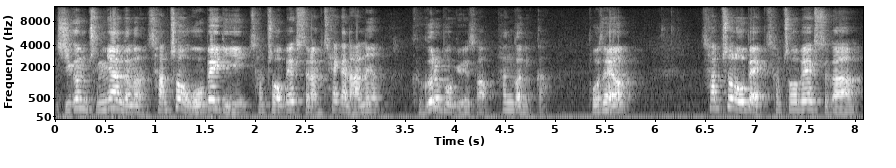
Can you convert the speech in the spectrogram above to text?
지금 중요한 거는 3500이 3500X랑 차이가 나는 그거를 보기 위해서 한 거니까. 보세요. 3500, 3500X가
